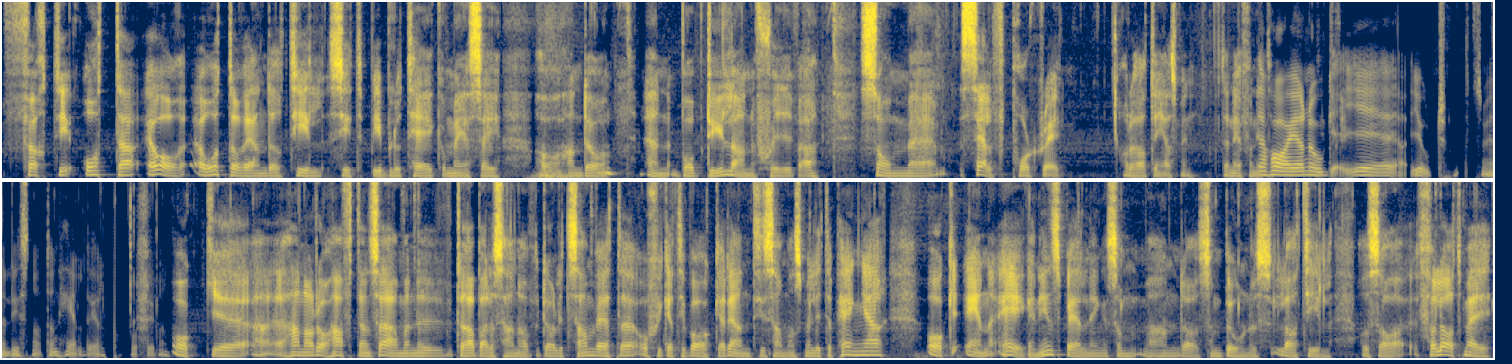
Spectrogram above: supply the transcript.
48 år återvänder till sitt bibliotek och med sig har han då en Bob Dylan-skiva som eh, self-portrait. Har du hört den Jasmin? Den är från Det har jag nog eh, gjort, som jag har lyssnat en hel del på Bob. Och eh, han har då haft den så här men nu drabbades han av dåligt samvete och skickade tillbaka den tillsammans med lite pengar och en egen inspelning som han då som bonus la till och sa förlåt mig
